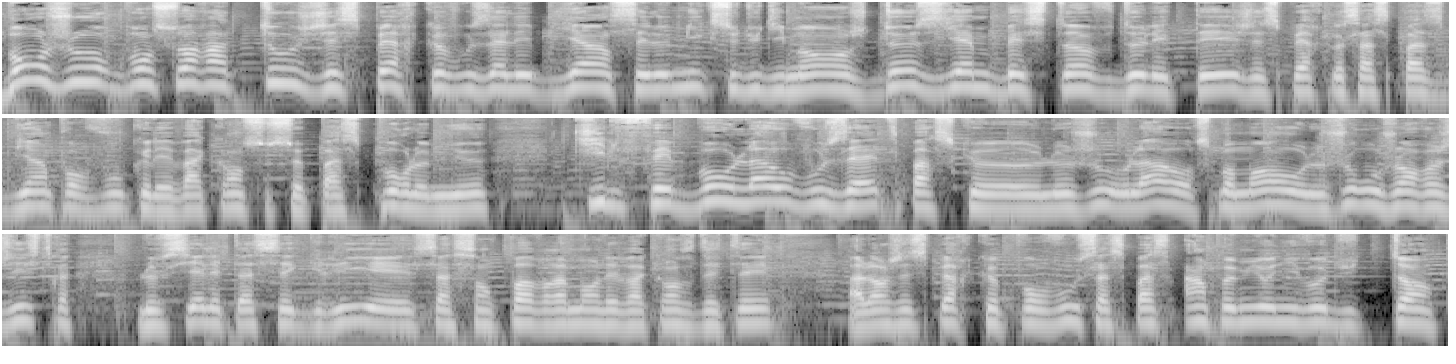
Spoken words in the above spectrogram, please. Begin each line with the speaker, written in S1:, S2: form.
S1: Bonjour, bonsoir à tous, j'espère que vous allez bien, c'est le mix du dimanche, deuxième best-of de l'été, j'espère que ça se passe bien pour vous, que les vacances se passent pour le mieux, qu'il fait beau là où vous êtes, parce que le jour là, en ce moment, le jour où j'enregistre, le ciel est assez gris et ça sent pas vraiment les vacances d'été, alors j'espère que pour vous ça se passe un peu mieux au niveau du temps.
